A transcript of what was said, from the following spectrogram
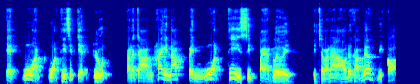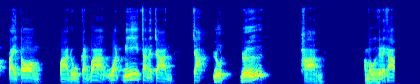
17 งวด งวดที่ 17 หลุด ท่านอาจารย์ให้นับเป็นงวดที่ 18 เลย พิจารณาเอาเด้อครับ เด้อวิเคราะห์ไต่ตอง มาดูกันว่างวดนี้ท่านอาจารย์จะหลุดหรือผ่าน เอามาเบิ่งกันเลยครับ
